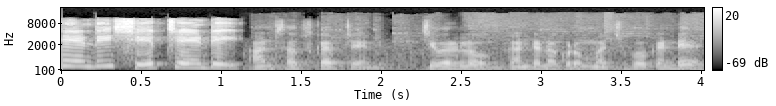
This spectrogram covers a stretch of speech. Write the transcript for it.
చేయండి షేర్ చేయండి. అండ్ సబ్స్క్రైబ్ చేయండి. చివరిలో గంట నొక్కడం మర్చిపోకండి.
